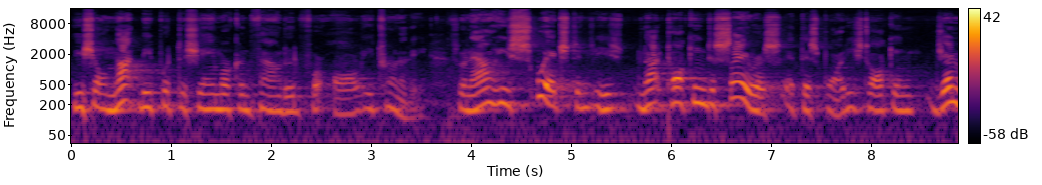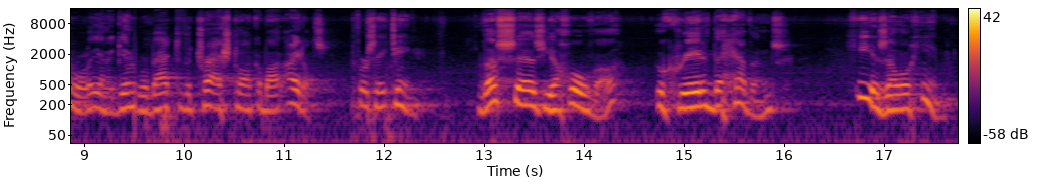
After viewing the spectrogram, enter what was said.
You shall not be put to shame or confounded for all eternity. So now he's switched, and he's not talking to Cyrus at this point. He's talking generally, and again, we're back to the trash talk about idols. Verse 18 Thus says Jehovah, who created the heavens, He is Elohim.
